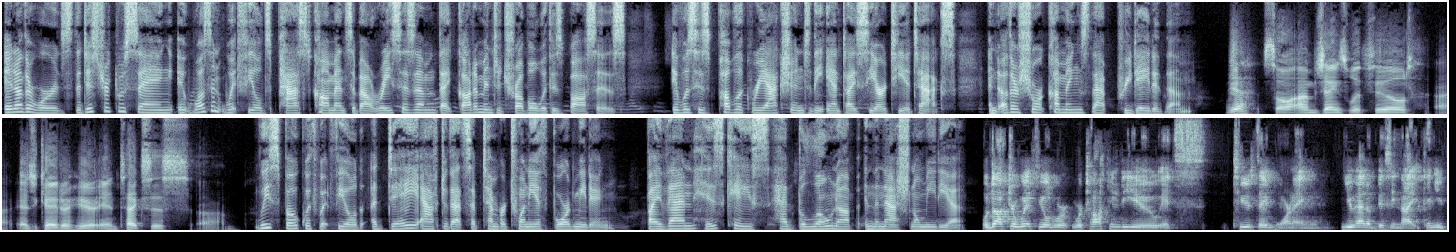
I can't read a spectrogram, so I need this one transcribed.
In other words, the district was saying it wasn't Whitfield's past comments about racism that got him into trouble with his bosses. It was his public reaction to the anti CRT attacks and other shortcomings that predated them. Yeah, so I'm James Whitfield, uh, educator here in Texas. Um, We spoke with Whitfield a day after that September 20th board meeting. By then, his case had blown up in the national media. Well, Dr. Whitfield, we're, we're talking to you. It's Tuesday morning. You had a busy night. Can you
